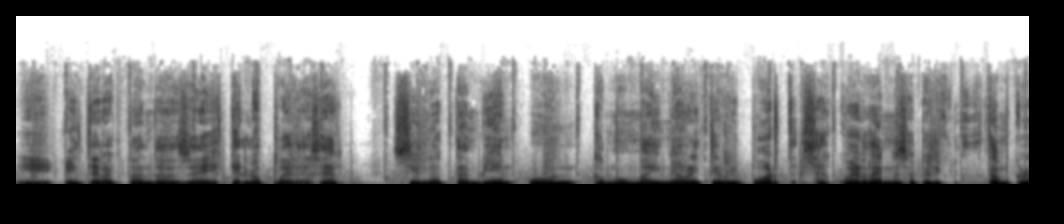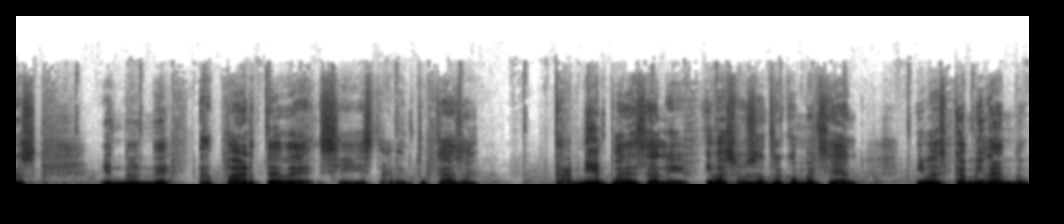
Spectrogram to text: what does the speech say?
y interactuando desde ahí, que lo puede hacer, sino también un como Minority Report. ¿Se acuerdan de esa película de Tom Cruise? En donde, aparte de, sí, estar en tu casa, también puedes salir y vas a un centro comercial y vas caminando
